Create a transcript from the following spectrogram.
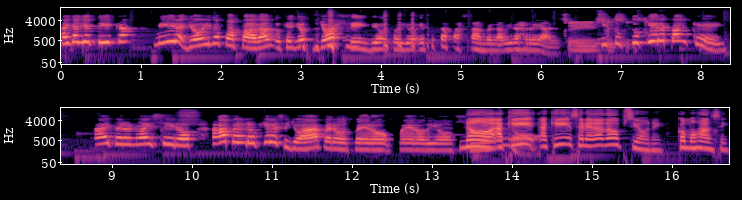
hay galletica. Mira, yo he oído papá dando, que yo, yo así, Dios, pues yo, esto está pasando en la vida real. Sí, ¿Y sí, tú, sí. tú quieres pancake? Ay, pero no hay syrup. Ah, pero quieres. Y yo, ah, pero, pero, pero, Dios. No, mío. aquí, aquí se le da dos opciones, como Hansi.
